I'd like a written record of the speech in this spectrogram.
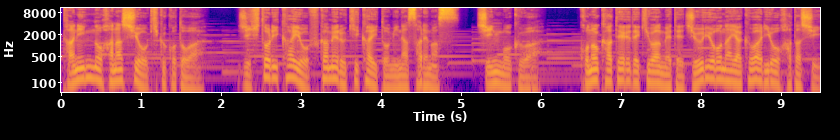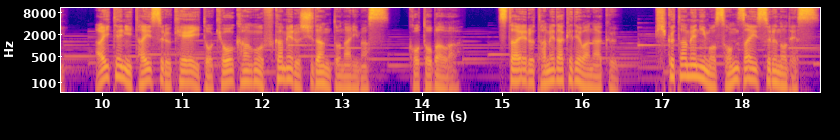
他人の話を聞くことは自一理解を深める機会とみなされます。沈黙はこの過程で極めて重要な役割を果たし相手に対する敬意と共感を深める手段となります。言葉は伝えるためだけではなく聞くためにも存在するのです。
